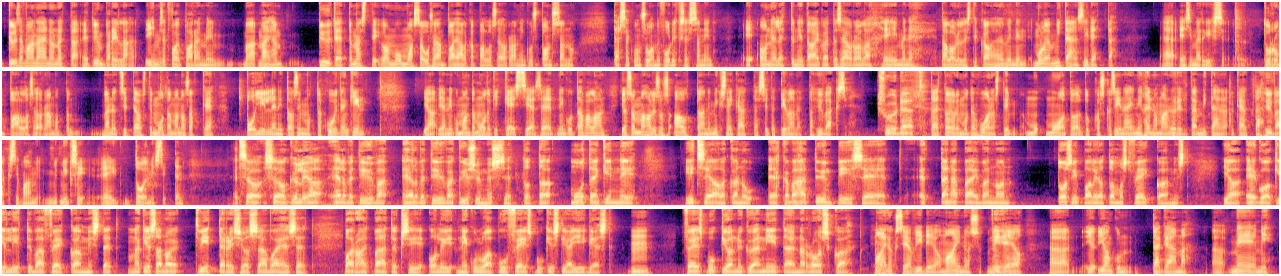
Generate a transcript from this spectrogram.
kyllä se vaan näin on, että, että ympärillä ihmiset voi paremmin. Mä, mä ihan pyyteettömästi on muun muassa useampaa jalkapalloseuraa niin kuin sponssannut tässä kun Suomi Fudiksessa, niin e, on eletty niitä aikoja, että seuroilla ei mene taloudellisesti kauhean hyvin, niin mulla ei ole mitään sidettä esimerkiksi Turun palloseuraa, mutta mä nyt sitten ostin muutaman osakkeen pojilleni tosin, mutta kuitenkin. Ja, ja niin kuin monta muutakin keissiä, se, että niin kuin tavallaan, jos on mahdollisuus auttaa, niin miksei käyttää sitä tilannetta hyväkseen. True that. Tai toi oli muuten huonosti mu- muotoiltu, koska siinä ei nimenomaan yritetä mitään käyttää hyväksi, vaan mi- miksi ei toimi sitten et se, on, se on kyllä ihan helvetin hyvä, helvetin hyvä kysymys. Et tota, muutenkin niin itse alkanut ehkä vähän tympiä se, että et tänä päivän on tosi paljon tuommoista feikkaamista ja egoakin liittyvää feikkaamista. Et mäkin sanoin Twitterissä jossain vaiheessa, että parhaita päätöksiä oli niin kuin luopua Facebookista ja IGstä. Mm. Facebook on nykyään niin täynnä roskaa, Mainoksia, video, mainos, niin. video, äh, jonkun tägäämä äh, meemi,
